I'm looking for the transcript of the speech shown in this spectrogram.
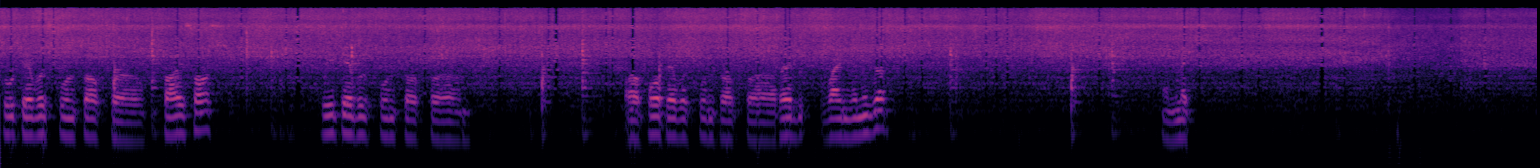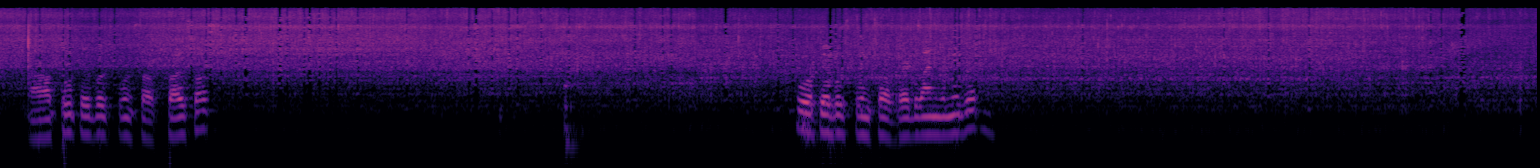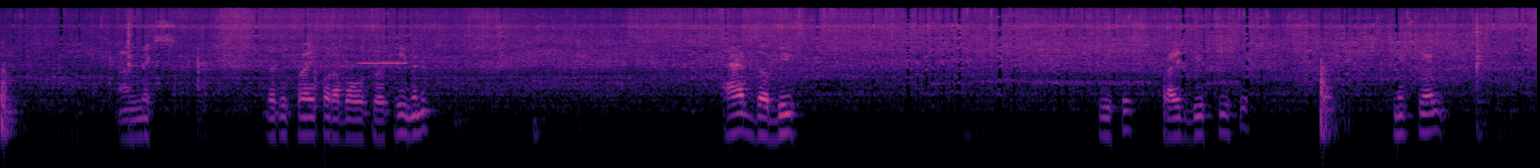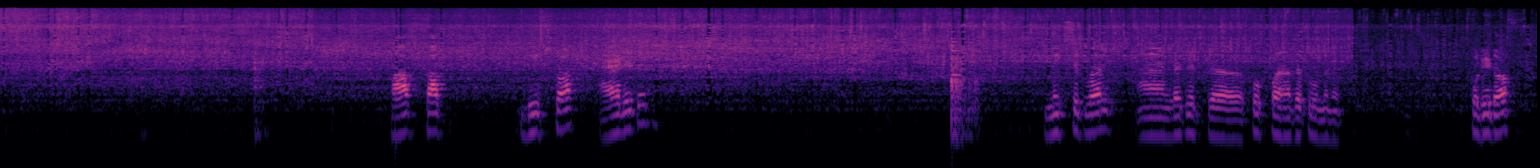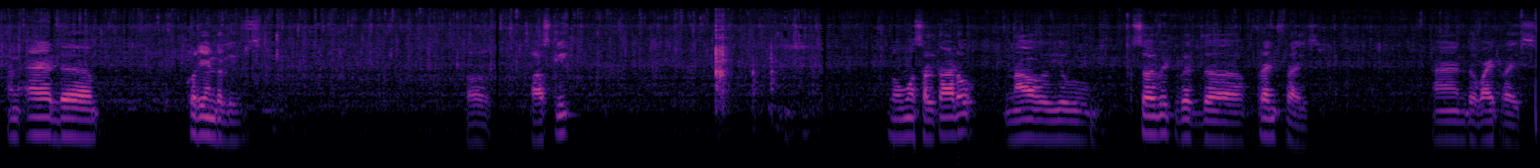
2 tablespoons of uh, soy sauce 3 tablespoons of uh, or 4 tablespoons of uh, red wine vinegar and mix. Now 2 tablespoons of soy sauce. 4 tablespoons of red wine vinegar mix let it fry for about uh, 3 minutes. Add the beef pieces fried beef pieces. Mix well. Half cup beef stock add it mix it well and let it uh, cook for another 2 minutes. Put it off and add uh, coriander leaves. Or parsley lomo saltado. Now you serve it with the french fries and the white rice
